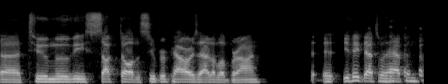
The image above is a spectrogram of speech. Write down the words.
uh, 2 movie sucked all the superpowers out of LeBron? You think that's what happened?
